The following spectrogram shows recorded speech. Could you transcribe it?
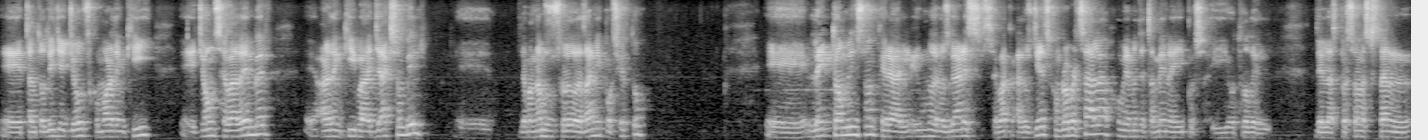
eh, tanto DJ Jones como Arden Key. Eh, Jones se va a Denver, eh, Arden Key va a Jacksonville. le mandamos un saludo a Dani, por cierto. Lake Tomlinson, que era uno de los gares, se va a los Jets con Robert Sala. Obviamente también ahí, pues, hay otro de las personas que están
